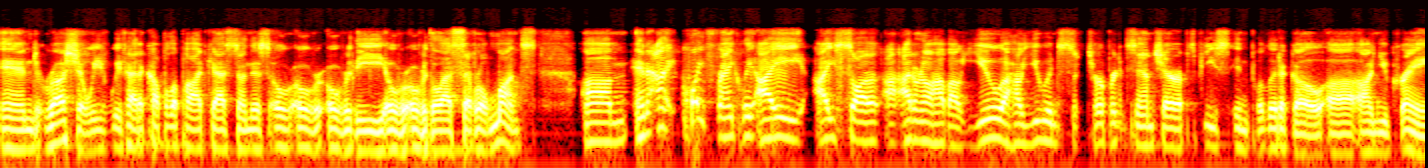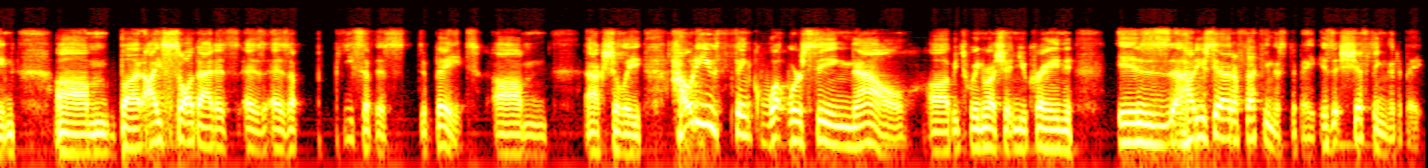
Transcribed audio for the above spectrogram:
and Russia. We've we've had a couple of podcasts on this over over over the over over the last several months. Um, and I, quite frankly, I I saw. I don't know how about you, how you interpreted Sam Charap's piece in Politico uh, on Ukraine, um, but I saw that as as as a piece of this debate. Um, actually, how do you think what we're seeing now uh, between Russia and Ukraine is? How do you see that affecting this debate? Is it shifting the debate?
